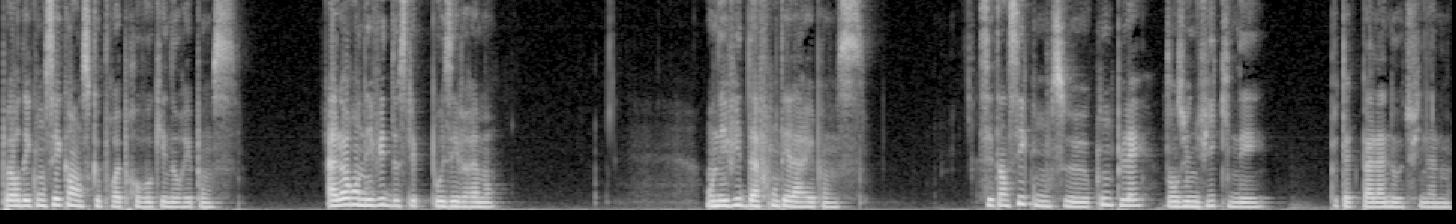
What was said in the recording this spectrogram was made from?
Peur des conséquences que pourraient provoquer nos réponses. Alors on évite de se les poser vraiment. On évite d'affronter la réponse. C'est ainsi qu'on se complaît dans une vie qui n'est peut-être pas la nôtre finalement.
